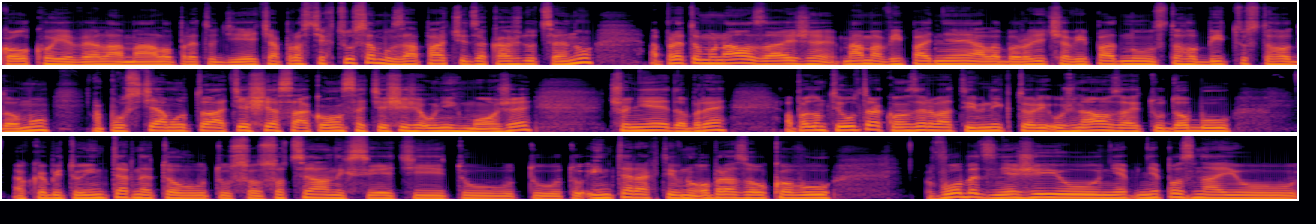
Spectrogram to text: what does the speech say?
koľko je veľa, málo pre to dieťa, proste chcú sa mu zapáčiť za každú cenu a preto mu naozaj, že mama vypadne alebo rodičia vypadnú z toho bytu, z toho domu a pustia mu to a tešia sa, ako on sa teší, že u nich môže, čo nie je dobré. A potom tí ultrakonzervatívni, ktorí už naozaj tú dobu ako keby tú internetovú, tú so sociálnych sietí, tú, tú, tú interaktívnu obrazovkovú vôbec nežijú, ne, nepoznajú,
